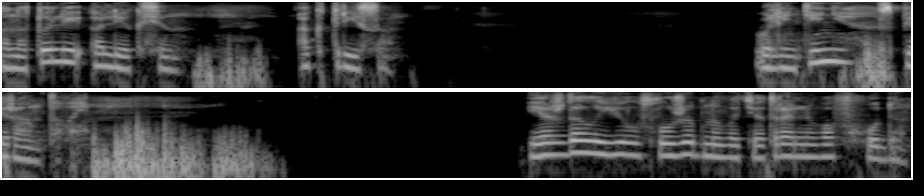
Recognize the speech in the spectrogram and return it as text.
Анатолий Алексин. Актриса. Валентине Спирантовой. Я ждал ее у служебного театрального входа.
